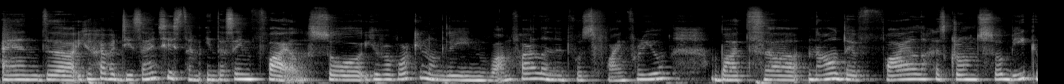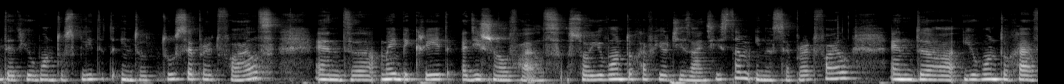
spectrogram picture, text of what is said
and uh, you have a design system in the same file. So you were working only in one file and it was fine for you, but uh, now the file has grown so big that you want to split it into two separate files and uh, maybe create additional files. So you want to have your design system in a separate file and uh, you want to have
